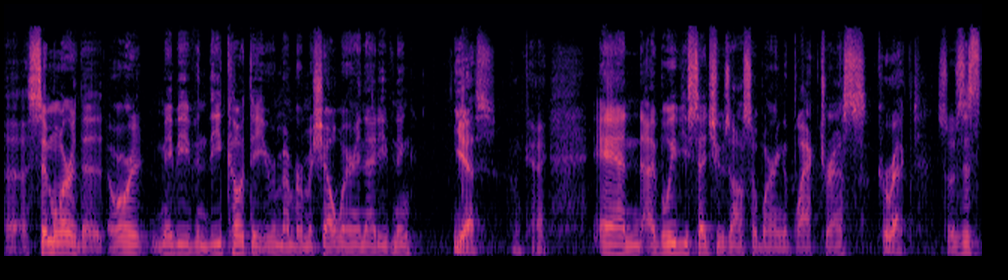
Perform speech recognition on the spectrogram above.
a a similar, the- or maybe even the coat that you remember Michelle wearing that evening? Yes, Okay. And I believe you said she was also wearing a black dress. correct. So is this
